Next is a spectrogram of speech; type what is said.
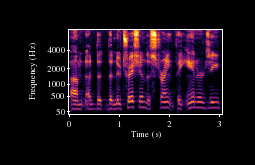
um, uh, the, the nutrition, the strength, the energy,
